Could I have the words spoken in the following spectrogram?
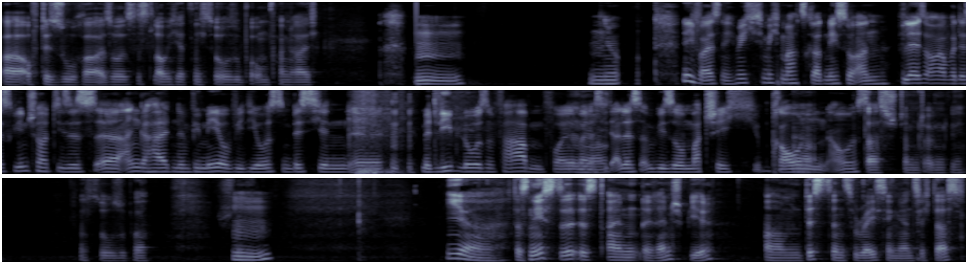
äh, auf der Suche. Also es ist, glaube ich, jetzt nicht so super umfangreich. Mhm. Ja. Ich weiß nicht, mich, mich macht's gerade nicht so an. Vielleicht ist auch aber der Screenshot dieses äh, angehaltenen Vimeo-Videos ein bisschen äh, mit lieblosen Farben voll, weil das Ja. sieht alles irgendwie so matschig braun aus. Das stimmt irgendwie. nicht so super schön. Mhm. Ja, das nächste ist ein Rennspiel. Ähm, Distance Racing nennt sich das.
